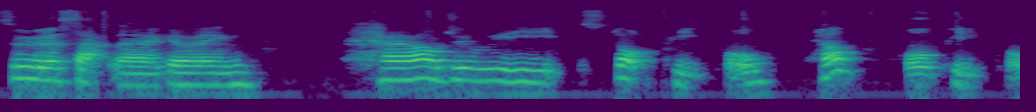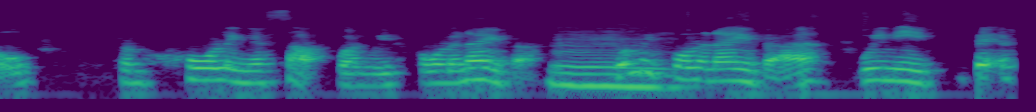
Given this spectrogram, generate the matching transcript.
So we were sat there going, how do we stop people, helpful people, from hauling us up when we've fallen over? Mm. When we've fallen over, we need a bit of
